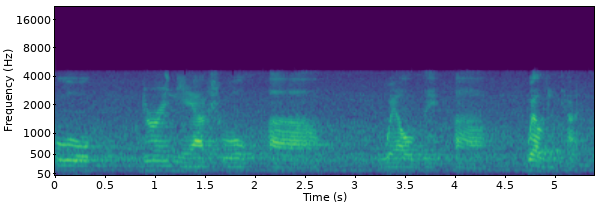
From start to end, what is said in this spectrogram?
cool during the actual uh, weld, uh, welding time.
